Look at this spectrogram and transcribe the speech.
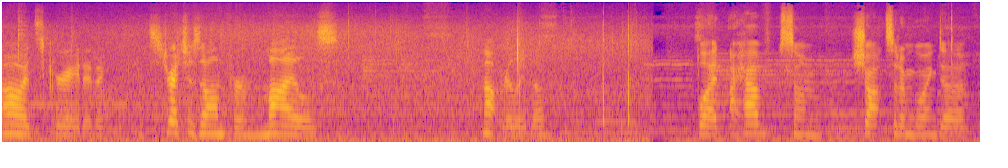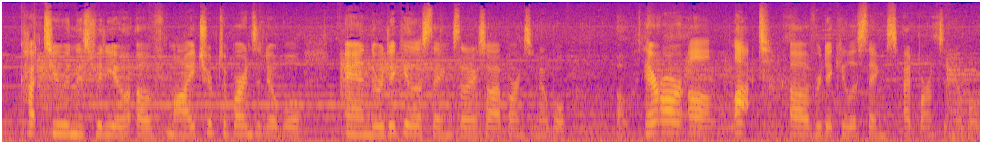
Oh, it's great. It, it stretches on for miles. Not really, though. But I have some shots that I'm going to cut to in this video of my trip to Barnes & Noble and the ridiculous things that I saw at Barnes & Noble. Oh, there are a lot of ridiculous things at Barnes & Noble.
